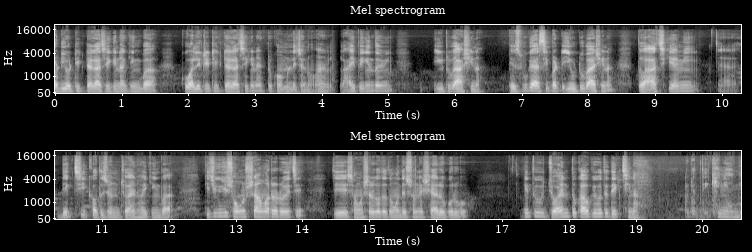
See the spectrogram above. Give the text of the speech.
অডিও ঠিকঠাক আছে কিনা কিংবা কোয়ালিটি ঠিকঠাক আছে কিনা একটু কমেন্টে জানাও। হ্যাঁ, লাইভে কিন্তু আমি ইউটিউবে আসি না। ফেসবুকে আসি বাট ইউটিউবে আসি না। তো আজকে আমি দেখছি কতজন জয়েন হয় কিংবা কিছু, কিছু সমস্যা আমারও রয়েছে। যে সমস্যার কথা তোমাদের সঙ্গে শেয়ারও করব। কিন্তু জয়েন তো কাউকে হতে দেখছি না। ওটা দেখিনি আমি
